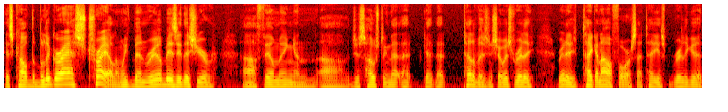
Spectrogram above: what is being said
It's called the Bluegrass Trail, and we've been real busy this year uh, filming and uh, just hosting that, that that television show. It's really really taken off for us. I tell you, it's really good.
